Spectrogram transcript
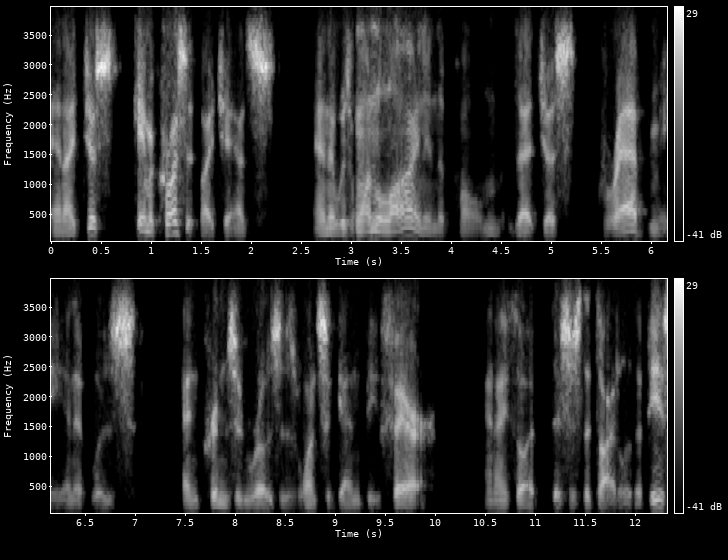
And I just came across it by chance. And there was one line in the poem that just grabbed me, and it was, and Crimson Roses once again be fair. And I thought, this is the title of the piece.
